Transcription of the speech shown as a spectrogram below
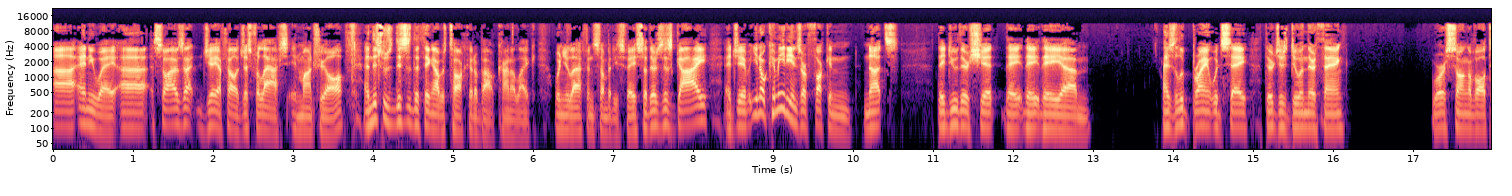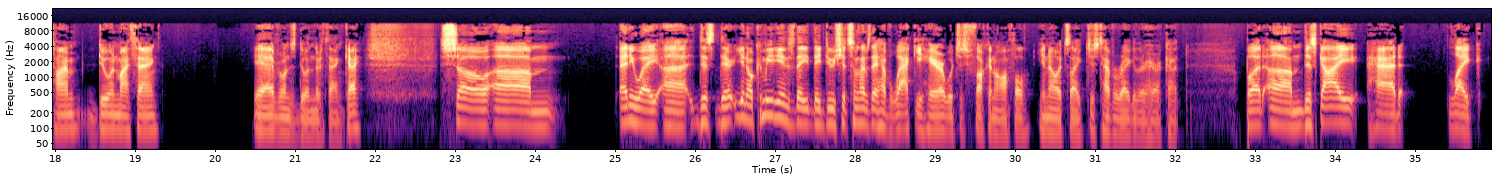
Uh, anyway, uh, so I was at JFL just for laughs in Montreal, and this was this is the thing I was talking about, kind of like when you laugh in somebody's face. So there's this guy at JFL. You know, comedians are fucking nuts. They do their shit. They they they um, as Luke Bryan would say, they're just doing their thing. Worst song of all time, Doing My Thing. Yeah, everyone's doing their thing, okay? So, um, anyway, uh, this there, you know, comedians they they do shit. Sometimes they have wacky hair, which is fucking awful. You know, it's like just have a regular haircut. But um, this guy had like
